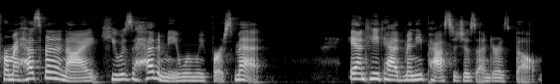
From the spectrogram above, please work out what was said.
For my husband and I, he was ahead of me when we first met, and he'd had many passages under his belt.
